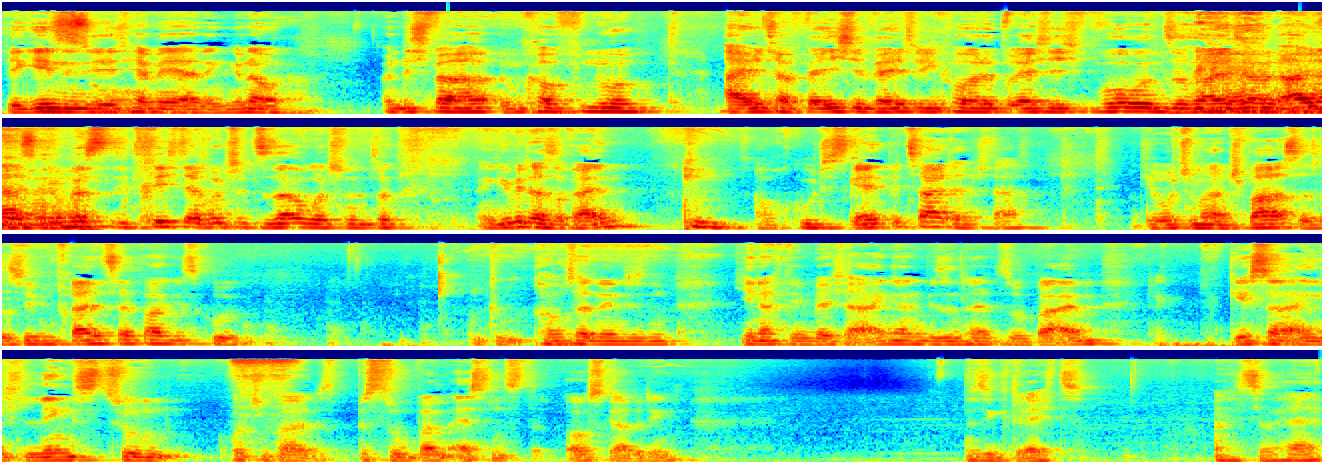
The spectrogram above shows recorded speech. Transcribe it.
wir gehen in die So. Therme genau. Ja. Und ich war im Kopf nur, Alter, welche Weltrekorde breche ich wo und so weiter. Und all das, wir müssen die Trichterrutsche zusammenrutschen und so. Dann gehen wir da so rein, auch gutes Geld bezahlt, da hab ich gedacht, die Rutschen machen Spaß, das ist wie ein Freizeitpark, ist cool. Und du kommst halt in diesen, je nachdem welcher Eingang, wir sind halt so bei einem, da gehst dann eigentlich links zum Rutschenpark, das bist du beim Essensausgabeding. Und sie geht rechts. Und ich so, hä,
